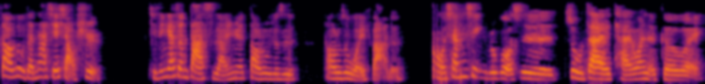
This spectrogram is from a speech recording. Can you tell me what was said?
道路的那些小事，其实应该算大事啊，因为道路就是道路是违法的。我相信，如果是住在台湾的各位，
